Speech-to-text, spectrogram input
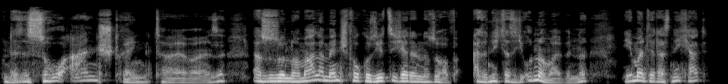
und das ist so anstrengend teilweise. Also so ein normaler Mensch fokussiert sich ja dann so auf also nicht, dass ich unnormal bin, ne? Jemand, der das nicht hat,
